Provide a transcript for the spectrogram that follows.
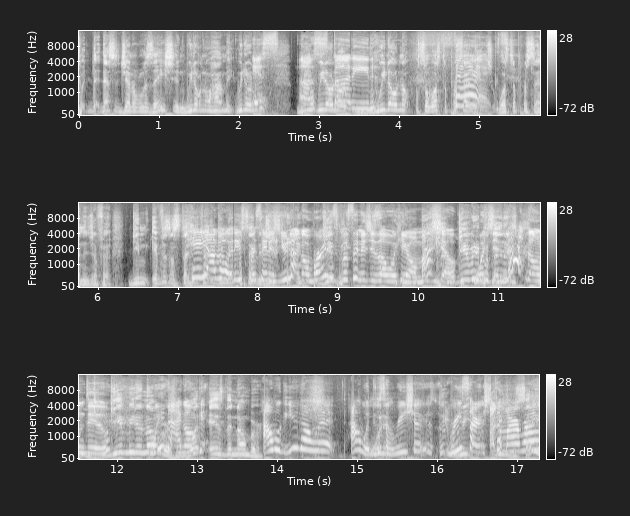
but th- that's a generalization. We don't know how many. We don't It's know. a We, we don't know. We don't know. So what's the percentage? fact. What's the percentage of it? Give me if it's a study. Here fact, y'all go with these percentages. percentages. You're not gonna bring Give these me- percentages over here on my show. Give me the what you're not gonna do. Give me the numbers. We're not gonna What get. is the number? I would. You know what? I would do What some is- research. Re- Research I need you tomorrow. say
